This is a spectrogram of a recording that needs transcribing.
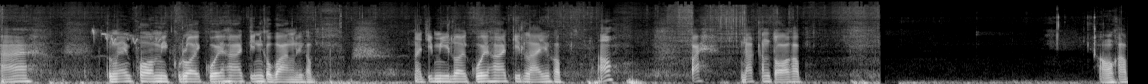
หาตรงไหนพอมีรอยกล้วยหากินก็วางเลยครับน่าจะมีรอยกล้วยหากินหลายอยู่ครับ เอ้า ไปดักกันต่อครับ เอาครับ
